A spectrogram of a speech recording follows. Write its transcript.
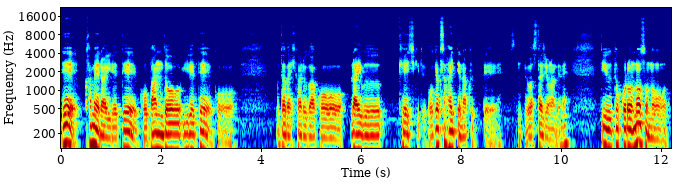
でカメラ入れてこうバンドを入れてこう宇多田ヒカルがこうライブ形式というかお客さん入ってなくってそれはスタジオなんでね。っていうところのその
